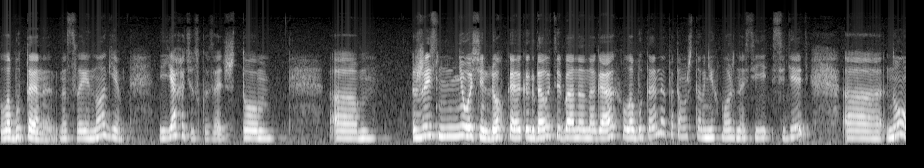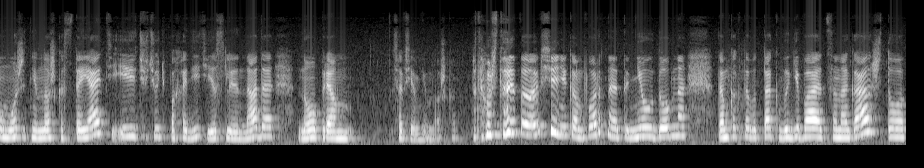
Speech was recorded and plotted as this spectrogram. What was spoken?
лабутены на свои ноги. И я хочу сказать, что э, жизнь не очень легкая, когда у тебя на ногах лабутены, потому что в них можно си сидеть, э, но может немножко стоять и чуть-чуть походить, если надо, но прям совсем немножко, потому что это вообще некомфортно, это неудобно, там как-то вот так выгибается нога, что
